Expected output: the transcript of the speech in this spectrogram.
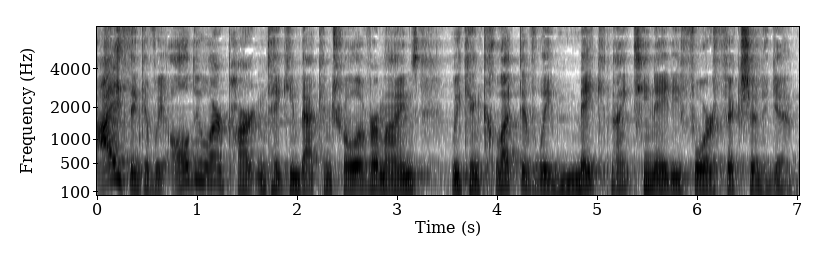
I think if we all do our part in taking back control of our minds, we can collectively make 1984 fiction again.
